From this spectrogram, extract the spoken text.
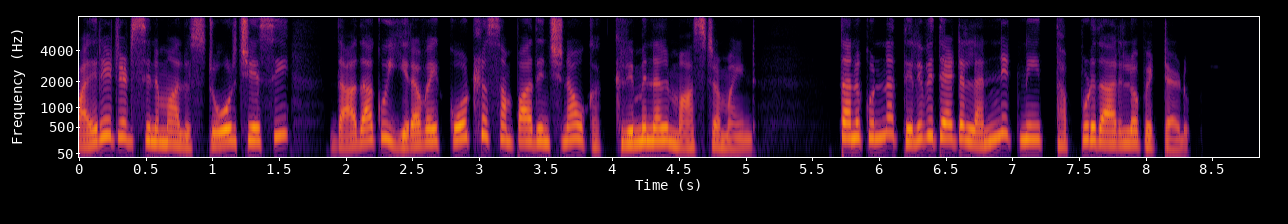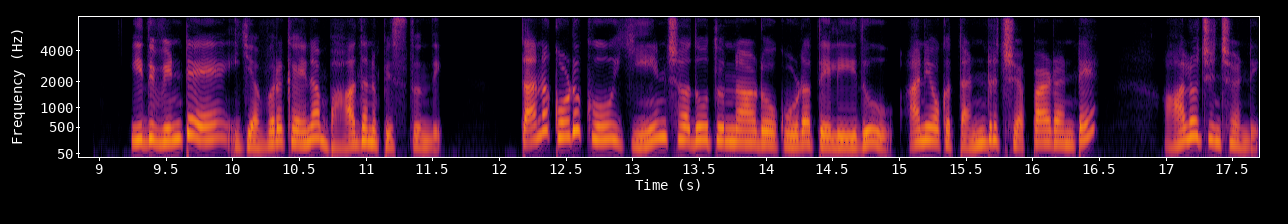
పైరేటెడ్ సినిమాలు స్టోర్ చేసి దాదాపు ఇరవై కోట్లు సంపాదించిన ఒక క్రిమినల్ మాస్టర్ మైండ్ తనకున్న తెలివితేటలన్నిట్నీ తప్పుడు దారిలో పెట్టాడు. ఇది వింటే ఎవరికైనా బాధనిపిస్తుంది. తన కొడుకు ఏం చదువుతున్నాడో కూడా తెలీదు అని ఒక తండ్రి చెప్పాడంటే ఆలోచించండి.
